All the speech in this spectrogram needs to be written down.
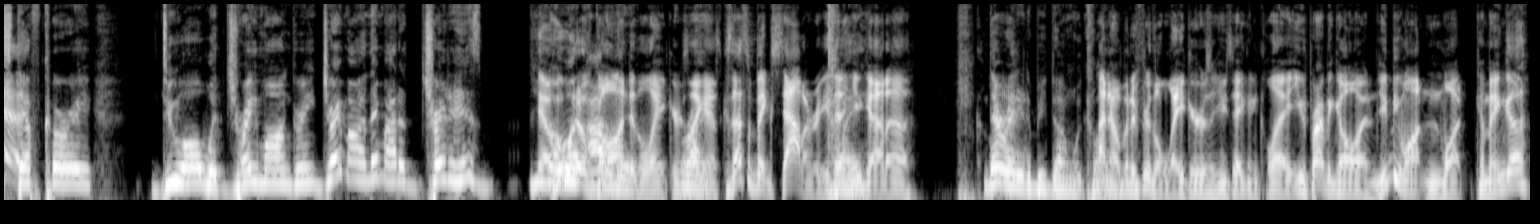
Yeah. Steph Curry duo with Draymond Green? Draymond, they might have traded his. You Yeah, who would have gone to the Lakers? Right. I guess because that's a big salary that you gotta. They're ready to be done with Clay. I know, but if you're the Lakers, are you taking Clay? You'd probably be going. You'd be wanting what Kuminga?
